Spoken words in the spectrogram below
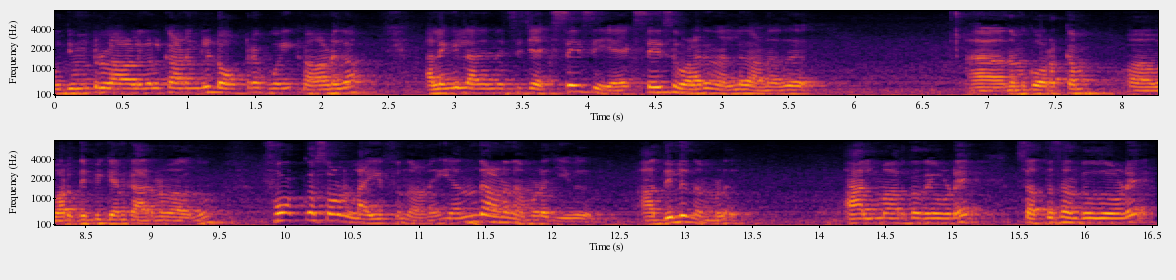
ബുദ്ധിമുട്ടുള്ള ആളുകൾക്കാണെങ്കിൽ ഡോക്ടറെ പോയി കാണുക. അല്ലെങ്കിൽ അതിനനുസരിച്ച് എക്സസൈസ് ചെയ്യുക. എക്സസൈസ് വളരെ നല്ലതാണ്. അത് നമുക്ക് ഉറക്കം വർദ്ധിപ്പിക്കാൻ കാരണമാകുന്നു. ഫോക്കസ് ഓൺ ലൈഫ് എന്നാണ്. എന്താണ് നമ്മുടെ ജീവിതം? അതിൽ നമ്മൾ ആത്മാർത്ഥതയോടെ സത്യസന്ധതയോടെ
